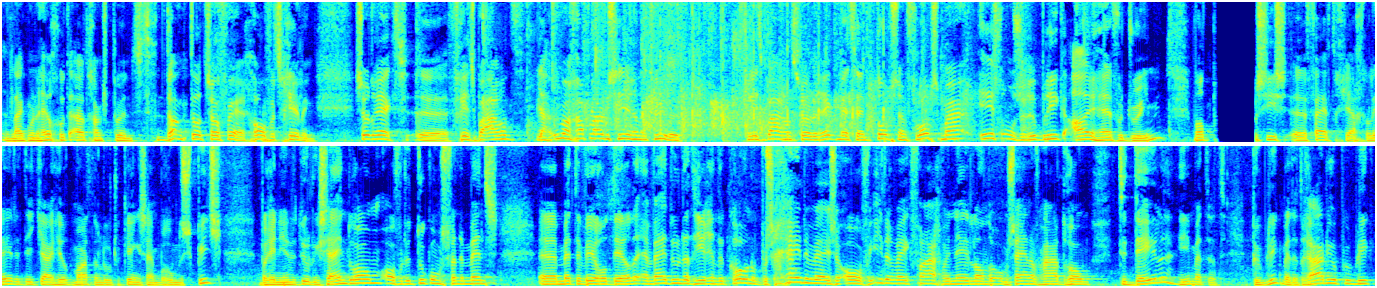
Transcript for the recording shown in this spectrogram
Het lijkt me een heel goed uitgangspunt. Dank tot zover. Govert Schilling. Zo direct eh, Frits Barend. Ja, u mag applaudisseren natuurlijk. Frits Barend zo direct met zijn tops en flops. Maar eerst onze rubriek I Have a Dream. Want precies eh, 50 jaar geleden dit jaar hield Martin Luther King zijn beroemde speech... waarin hij natuurlijk zijn droom over de toekomst van de mens eh, met de wereld deelde. En wij doen dat hier in de kroon op bescheiden wijze over. Iedere week vragen we Nederlander om zijn of haar droom te delen. Hier met het publiek, met het radiopubliek.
